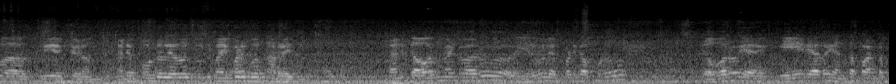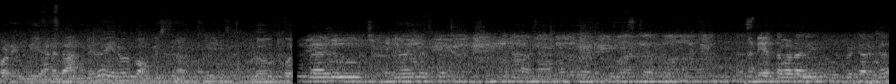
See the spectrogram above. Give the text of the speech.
ఎక్కువ క్రియేట్ చేయడం. అంటే ఫోటోలు ఏవో చూసి భయపడిపోతున్నారు రైతులు. కానీ గవర్నమెంట్ వారు ఎరువులు ఎప్పటికప్పుడు ఎవరు ఏ ఏరియాలో ఎంత పంట పడింది అనే దాని మీద ఎరువులు పంపిస్తున్నారు. ఇప్పుడు? అంటే ఎంత పడాలి? ప్రకారంగా?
